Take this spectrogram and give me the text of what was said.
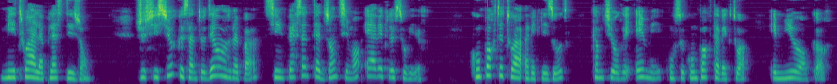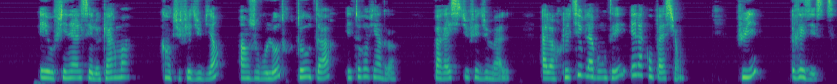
mets-toi à la place des gens. Je suis sûre que ça ne te dérangerait pas si une personne t'aide gentiment et avec le sourire. Comporte-toi avec les autres comme tu aurais aimé qu'on se comporte avec toi, et mieux encore. Et au final, c'est le karma. Quand tu fais du bien, un jour ou l'autre, tôt ou tard, il te reviendra. Pareil si tu fais du mal. Alors cultive la bonté et la compassion. Puis, résiste.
